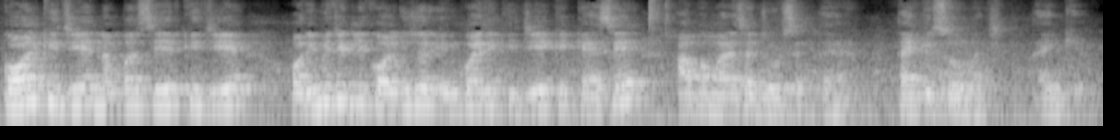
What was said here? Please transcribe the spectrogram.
कॉल कीजिए नंबर सेव कीजिए, और इमीडिएटली कॉल कीजिए और इंक्वायरी कीजिए कि कैसे आप हमारे साथ जुड़ सकते हैं. Thank you so much thank you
